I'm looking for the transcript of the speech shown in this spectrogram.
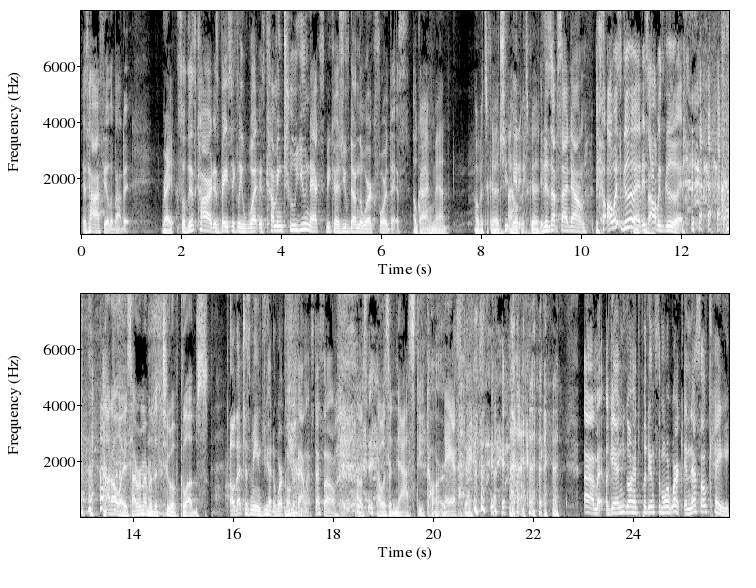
Is how I feel about it. Right. So this card is basically what is coming to you next because you've done the work for this. Okay. Oh man. Hope it's good. I hope It- it's good. It is upside down. always good. It's always good. Not always. I remember the two of clubs. oh, that just means you had to work on the balance. That's all. That was, that was a nasty card. Nasty. um, again, you're gonna have to put in some more work, and that's okay.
